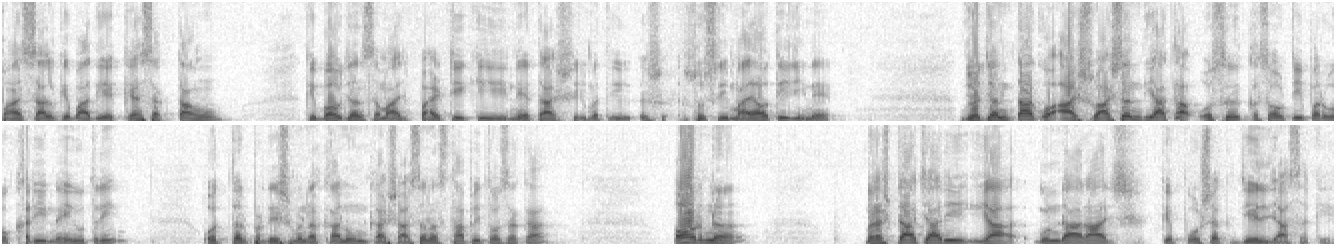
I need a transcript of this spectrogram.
पाँच साल के बाद ये कह सकता हूँ कि बहुजन समाज पार्टी की नेता श्रीमती सुश्री मायावती जी ने जो जनता को आश्वासन दिया था उस कसौटी पर वो खरी नहीं उतरी। उत्तर प्रदेश में न कानून का शासन स्थापित हो सका और न भ्रष्टाचारी या गुंडा राज के पोषक जेल जा सके।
